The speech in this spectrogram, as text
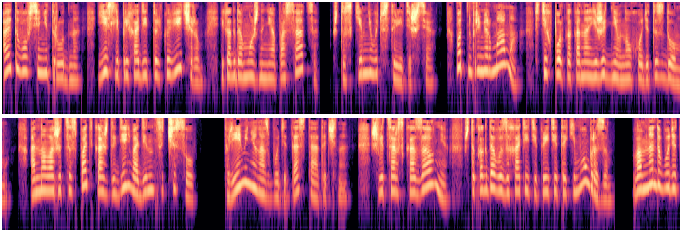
А это вовсе не трудно, если приходить только вечером и когда можно не опасаться, что с кем-нибудь встретишься. Вот, например, мама, с тех пор, как она ежедневно уходит из дому, она ложится спать каждый день в 11 часов, Времени у нас будет достаточно. Швейцар сказал мне, что когда вы захотите прийти таким образом, вам надо будет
